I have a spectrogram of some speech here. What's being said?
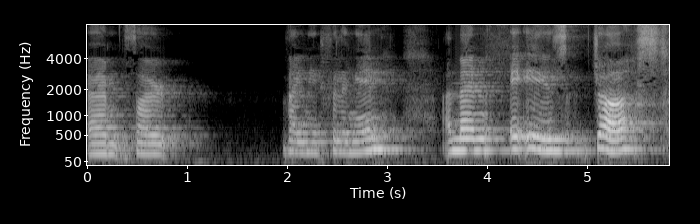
um, so they need filling in and then it is just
